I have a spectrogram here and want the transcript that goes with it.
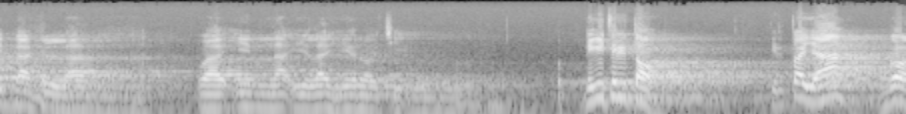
Innalillah wa inna ilaihi rajiun. Niki cerita. Cerita ya engko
